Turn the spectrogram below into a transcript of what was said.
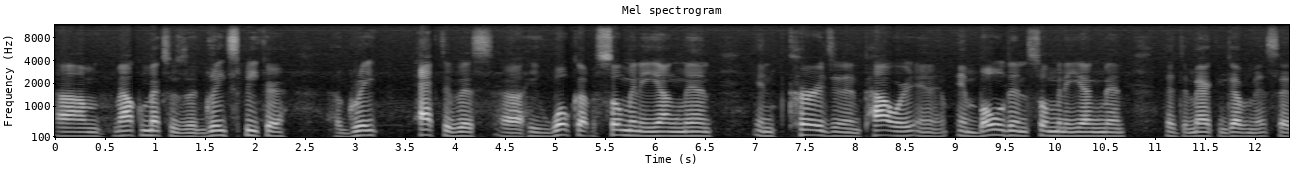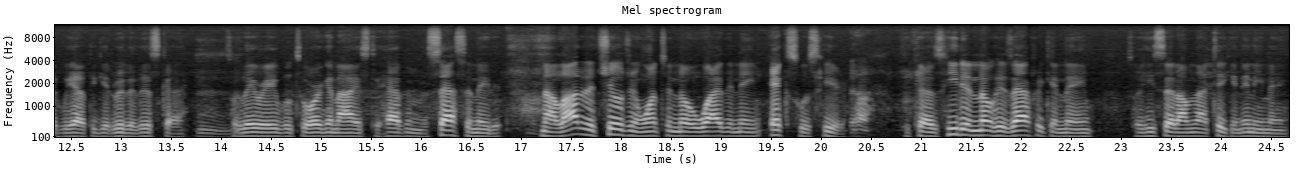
Um, Malcolm X was a great speaker, a great activist. Uh, he woke up so many young men, encouraged and empowered and emboldened so many young men that the American government said we have to get rid of this guy. So they were able to organize to have him assassinated. Now a lot of the children want to know why the name X was here Yeah. because he didn't know his African name, so he said, I'm not taking any name.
